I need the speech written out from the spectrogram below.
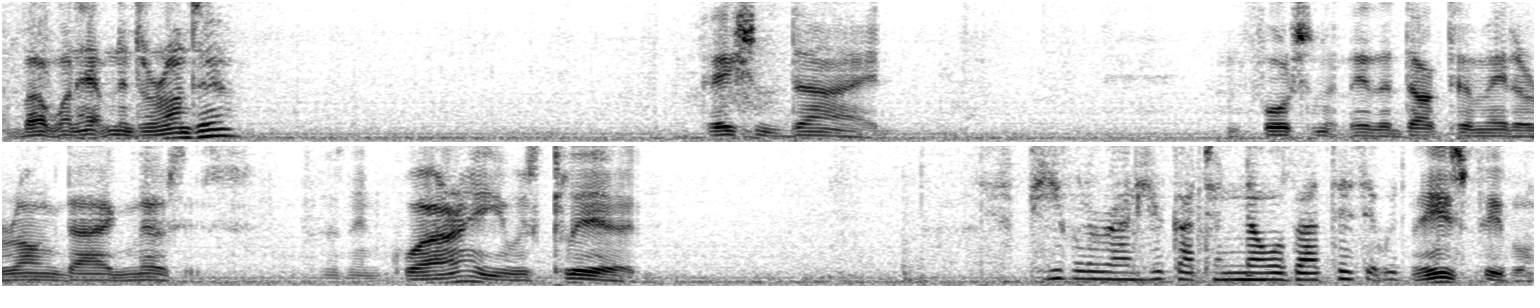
About what happened in Toronto? The patient died. Unfortunately, the doctor made a wrong diagnosis. After an inquiry, he was cleared. If people around here got to know about this, it would. These people.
